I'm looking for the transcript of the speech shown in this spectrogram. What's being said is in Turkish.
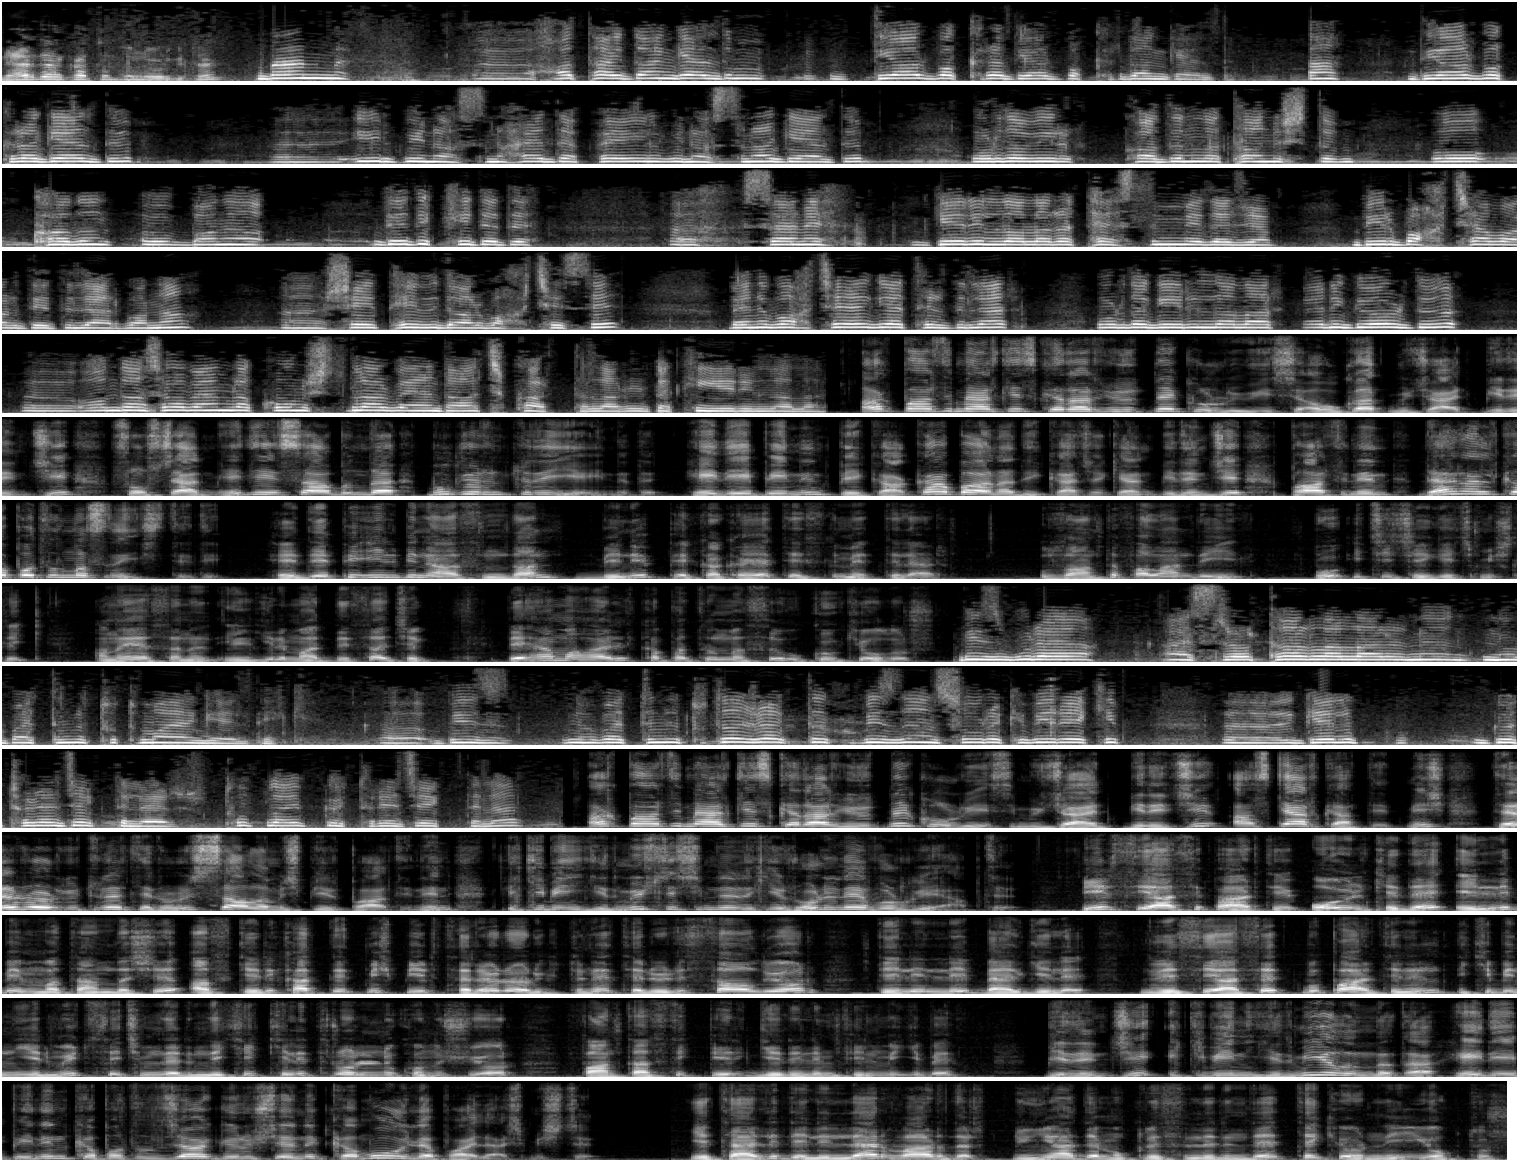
Nereden katıldın örgüte? Ben e, Hatay'dan geldim, Diyarbakır'a, Diyarbakır'dan geldim. Ben Diyarbakır'a geldim, e, il binasına, HDP il binasına geldim. Orada bir kadınla tanıştım. O kadın e, bana dedi ki dedi, e, seni gerillalara teslim edeceğim. Bir bahçe var dediler bana, e, şey Tevidar bahçesi. Beni bahçeye getirdiler. Orada gerillalar beni gördü. Ee, Ondan sonra benimle konuştular, beni daha çıkarttılar oradaki gerillalar. AK Parti Merkez Karar Yürütme Kurulu üyesi Avukat Mücahit Birinci sosyal medya hesabında bu görüntüleri yayınladı. HDP'nin PKK bağına dikkat çeken Birinci partinin derhal kapatılmasını istedi. HDP il binasından beni PKK'ya teslim ettiler. Uzantı falan değil. Bu iç içe geçmişlik. Anayasanın ilgili maddesi açık. Behamahal kapatılması hukuki olur. Biz buraya esrar tarlalarının nöbetini tutmaya geldik. Ee, Biz nöbetini tutacaktık. Bizden sonraki bir ekip e, gelip götürecektiler, toplayıp götürecektiler. AK Parti Merkez Karar Yürütme Kurulu üyesi Mücahit Birici asker katletmiş, terör örgütüne terörist sağlamış bir partinin 2023 seçimlerindeki rolüne vurgu yaptı. Bir siyasi parti o ülkede 50 bin vatandaşı askeri katletmiş bir terör örgütüne terörist sağlıyor, delilli, belgeli. Ve siyaset bu partinin 2023 seçimlerindeki kilit rolünü konuşuyor. Fantastik bir gerilim filmi gibi. Birinci 2020 yılında da HDP'nin kapatılacağı görüşlerini kamuoyuyla paylaşmıştı. Yeterli deliller vardır. Dünya demokrasilerinde tek örneği yoktur.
